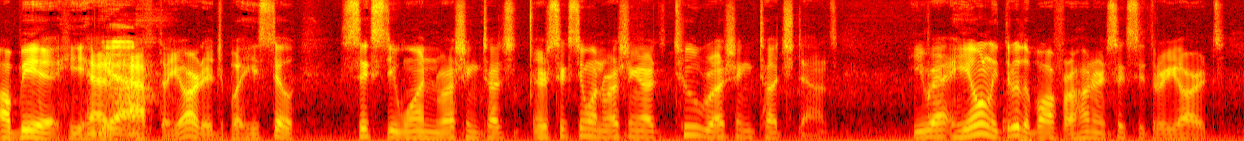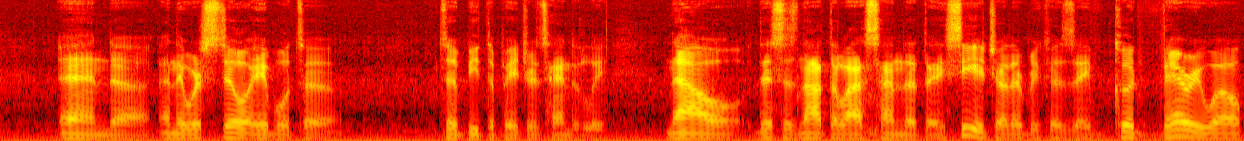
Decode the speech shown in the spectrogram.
albeit he had Yeah. half the yardage, but he still 61 rushing touch or 61 rushing yards, two rushing touchdowns. He ra- he only threw the ball for 163 yards, and uh, and they were still able to to beat the Patriots handedly. Now, this is not the last time that they see each other because they could very well.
